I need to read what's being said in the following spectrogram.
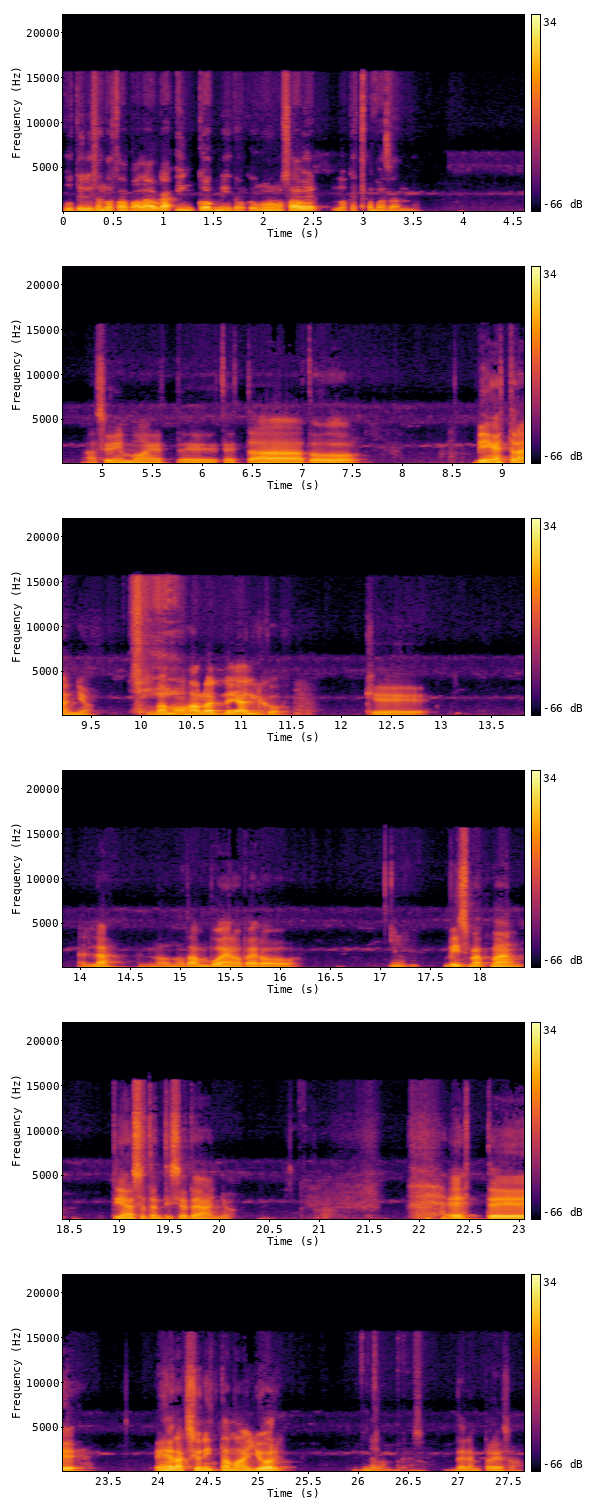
utilizando esta palabra, incógnito, que uno no sabe lo que está pasando. Así mismo, este, este está todo bien extraño. Vamos a hablar de algo que, ¿verdad? No, no tan bueno, pero Vince McMahon tiene 77 años. Este, es el accionista mayor de la empresa. De la empresa.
